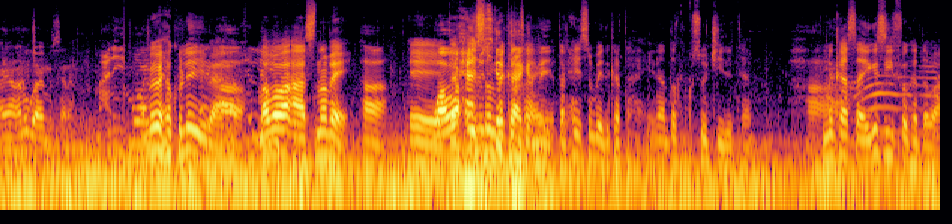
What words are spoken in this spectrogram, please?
Ayaan anigu aaminsanahay ama wuxuu ku leeyahay Ah. mababa aasnabe. Haa ee, Waa waxaanu dalxiisun iska bay ka tahay. taaganay. dalxiisun bay idinka tahay. Inaad dadka ku soo jiidataan. Ninkaasaa iga sii fog haddaba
